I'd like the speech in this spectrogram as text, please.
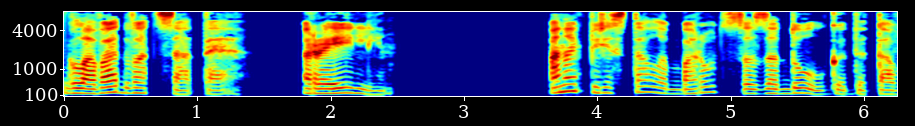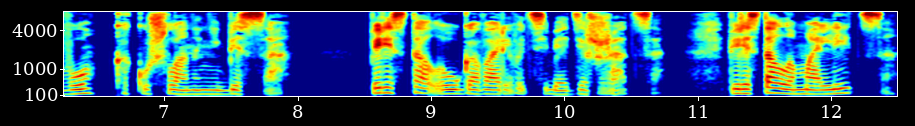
Глава 20. Рейлин. Она перестала бороться задолго до того, как ушла на небеса. Перестала уговаривать себя держаться. Перестала молиться,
